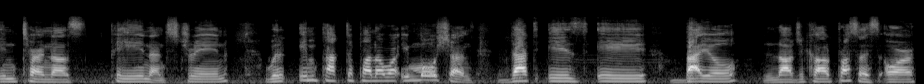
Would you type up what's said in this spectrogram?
internal pain and strain will impact upon our emotions that is a biological process or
